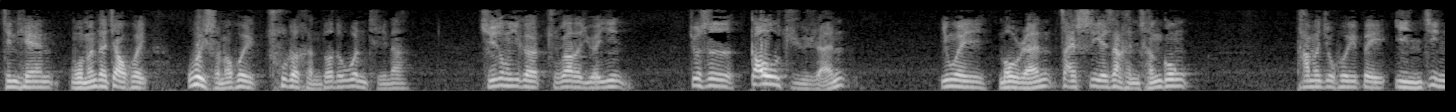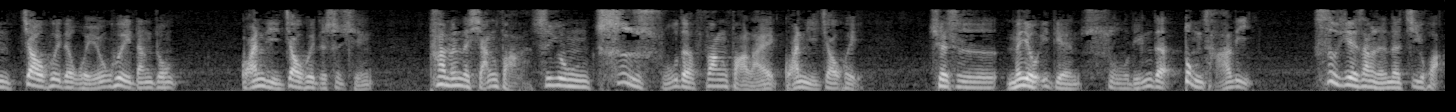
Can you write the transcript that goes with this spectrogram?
今天我们的教会为什么会出了很多的问题呢？其中一个主要的原因就是高举人，因为某人在事业上很成功，他们就会被引进教会的委员会当中，管理教会的事情。他们的想法是用世俗的方法来管理教会，却是没有一点属灵的洞察力。世界上人的计划、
